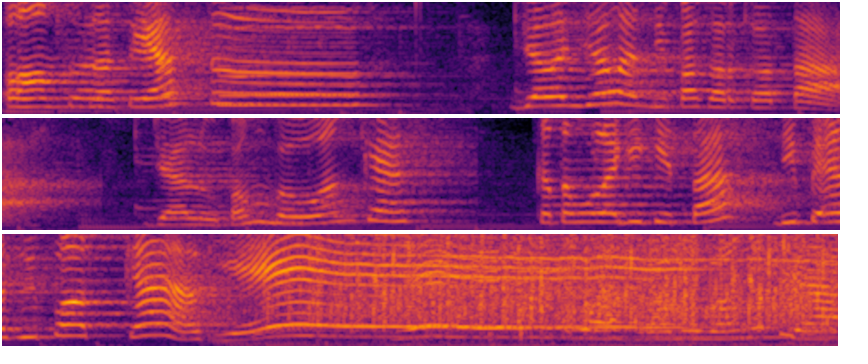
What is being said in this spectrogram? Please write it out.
Om Swastiastu. Jalan-jalan di pasar kota. Jangan lupa membawa uang cash. Ketemu lagi kita di PSB Podcast. Yeay. Wah, rame banget ya.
